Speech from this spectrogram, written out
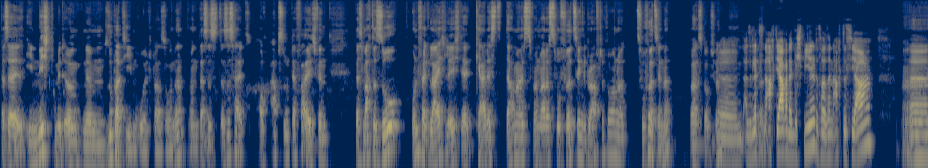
dass er ihn nicht mit irgendeinem Superteam holt oder so, ne? Und das ist, das ist halt auch absolut der Fall. Ich finde, das macht es so unvergleichlich. Der Kerl ist damals, wann war das, 2014 gedraftet worden? Oder 2014, ne? War das, glaube ich, oder? Äh, also die letzten acht Jahre hat er gespielt, das war sein achtes Jahr. Äh,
